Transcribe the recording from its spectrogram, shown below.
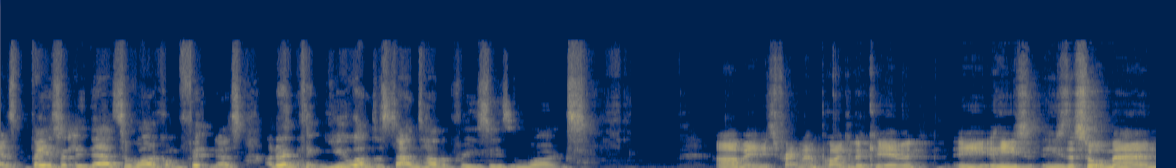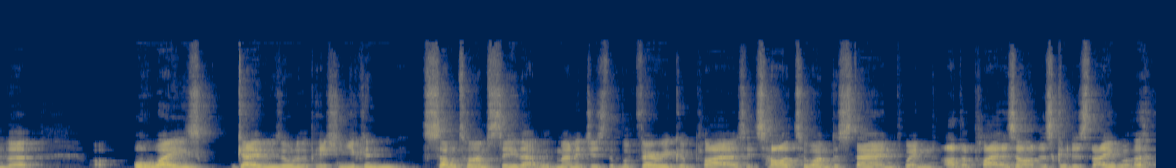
It's basically there to work on fitness. I don't think you understand how the preseason works. I mean, it's Frank Lampard. You look at him, and he, he's he's the sort of man that always goes all of the pitch, and you can sometimes see that with managers that were very good players. It's hard to understand when other players aren't as good as they were.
